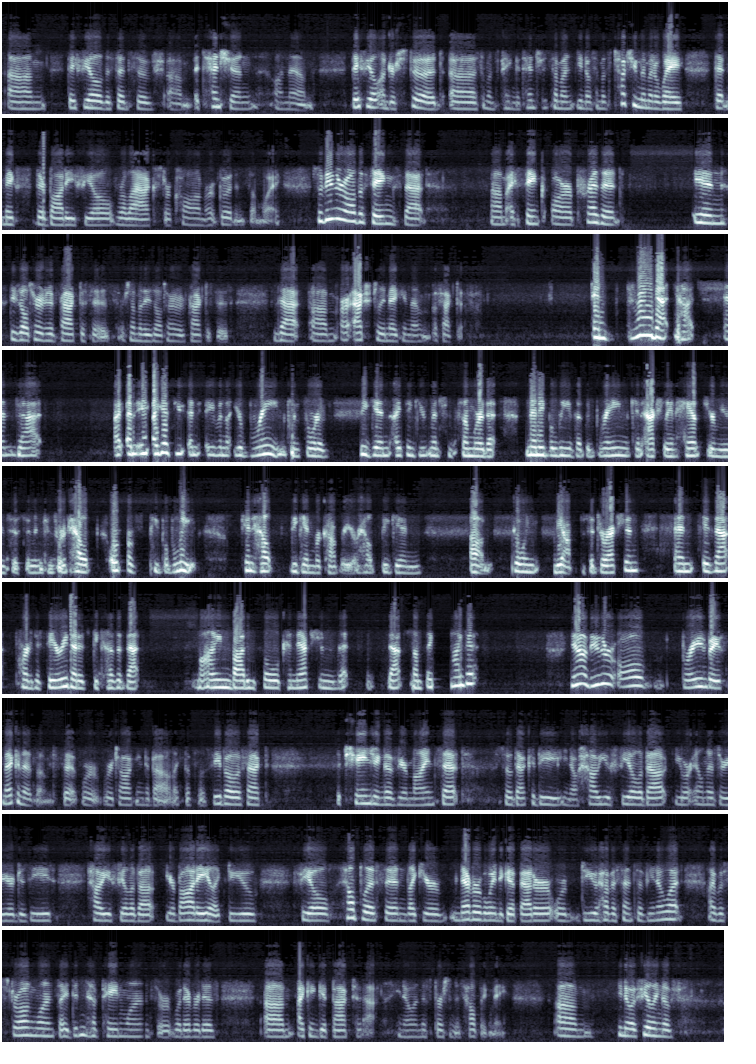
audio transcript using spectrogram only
Um, they feel the sense of um, attention on them. They feel understood. Uh, someone's paying attention. Someone, you know, someone's touching them in a way that makes their body feel relaxed or calm or good in some way. So these are all the things that um, I think are present in these alternative practices, or some of these alternative practices, that um, are actually making them effective. and through that touch and that I, and I guess you and even that your brain can sort of begin I think you mentioned somewhere that many believe that the brain can actually enhance your immune system and can sort of help or, or people believe can help begin recovery or help begin um, going the opposite direction and is that part of the theory that it's because of that mind body soul connection that that's something behind it Yeah, these are all brain-based mechanisms that we're we're talking about, like the placebo effect, the changing of your mindset. So that could be, you know, how you feel about your illness or your disease, how you feel about your body. Like, do you feel helpless and like you're never going to get better, or do you have a sense of, you know what, I was strong once, I didn't have pain once, or whatever it is. Um, I can get back to that, you know, and this person is helping me. Um, you know, a feeling of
